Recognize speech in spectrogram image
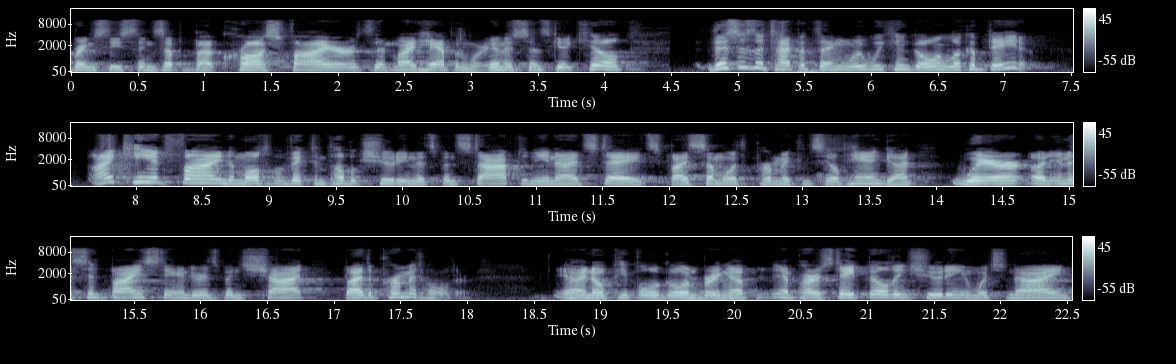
brings these things up about crossfires that might happen where innocents get killed. This is the type of thing where we can go and look up data. I can't find a multiple victim public shooting that's been stopped in the United States by someone with a permit concealed handgun where an innocent bystander has been shot by the permit holder. You know, I know people will go and bring up Empire State Building shooting in which nine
